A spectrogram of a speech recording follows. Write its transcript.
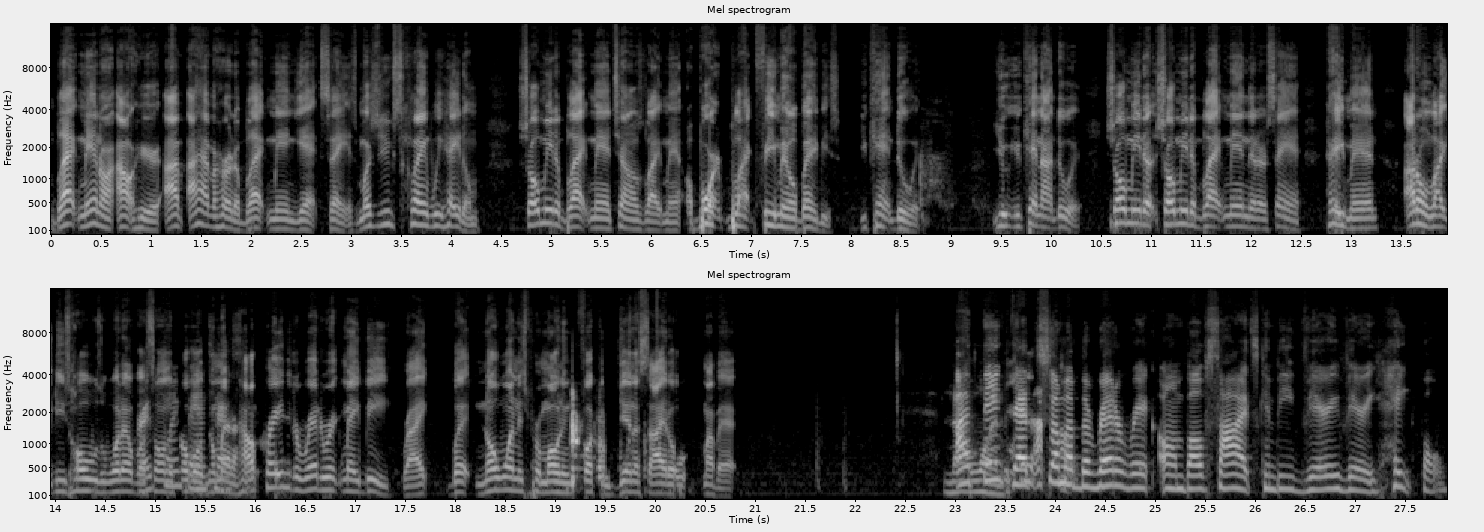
Black men are out here. I, I haven't heard a black man yet say, as much as you claim we hate them, show me the black man channels like, man, abort black female babies. You can't do it. You you cannot do it. Show me the show me the black men that are saying, hey man, I don't like these hoes or whatever, Great so on and point, so. No matter how crazy the rhetoric may be, right? But no one is promoting fucking genocidal. My bad. I Not think that some of the rhetoric on both sides can be very, very hateful,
